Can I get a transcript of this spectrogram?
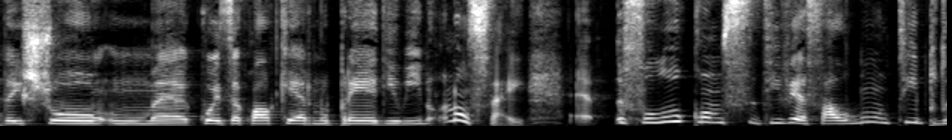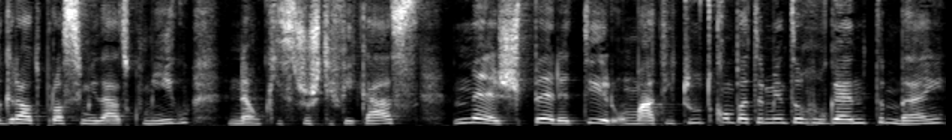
deixou uma coisa qualquer no prédio e não, não sei. falou como se tivesse algum tipo de grau de proximidade comigo, não que isso justificasse, mas para ter uma atitude completamente arrogante também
